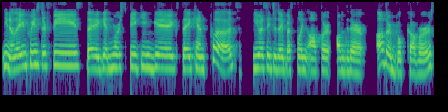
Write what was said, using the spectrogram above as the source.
You know, they increase their fees, they get more speaking gigs, they can put USA Today bestselling author on their other book covers,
